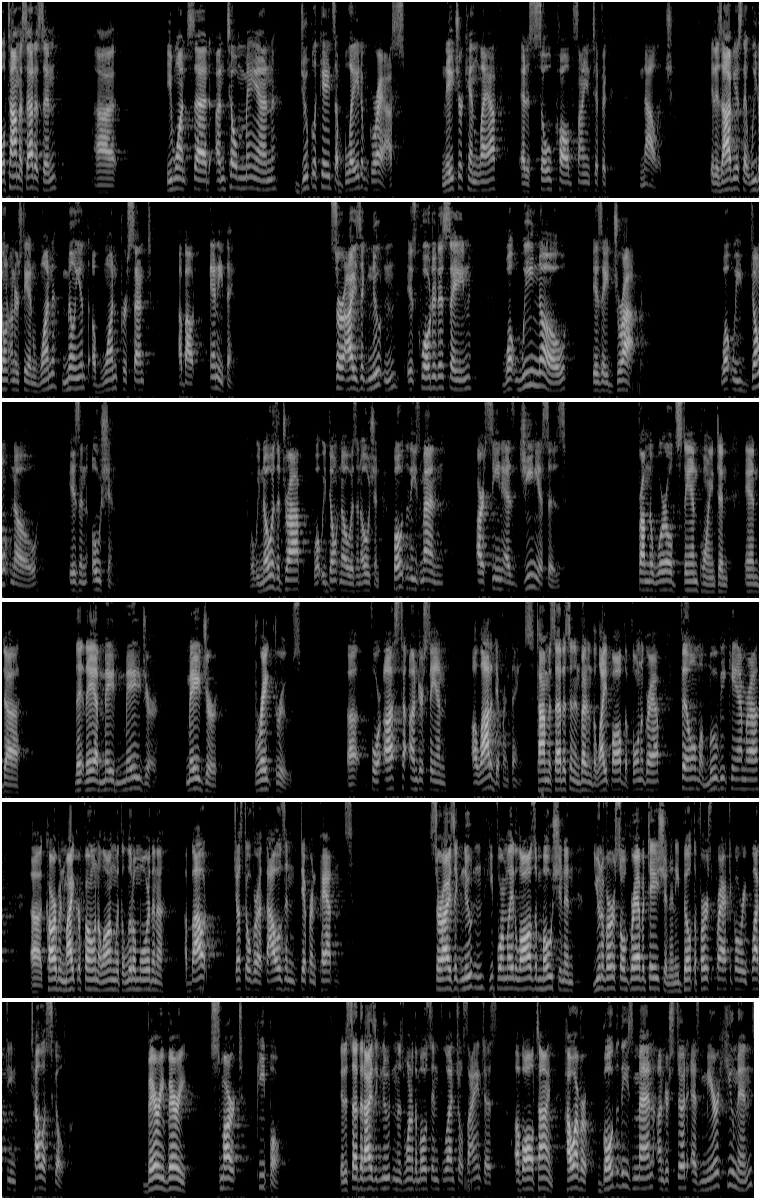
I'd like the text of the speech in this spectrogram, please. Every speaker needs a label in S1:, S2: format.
S1: Well, Thomas Edison, uh, he once said, Until man duplicates a blade of grass, nature can laugh at his so called scientific knowledge. It is obvious that we don't understand one millionth of 1% about anything. Sir Isaac Newton is quoted as saying, What we know is a drop. What we don't know is an ocean. What we know is a drop, what we don't know is an ocean. Both of these men are seen as geniuses from the world's standpoint, and, and uh, they, they have made major, major breakthroughs uh, for us to understand a lot of different things. Thomas Edison invented the light bulb, the phonograph, film, a movie camera, uh, carbon microphone, along with a little more than a about just over a thousand different patents. Sir Isaac Newton, he formulated laws of motion and universal gravitation, and he built the first practical reflecting telescope. Very, very smart people. It is said that Isaac Newton is one of the most influential scientists of all time. However, both of these men understood as mere humans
